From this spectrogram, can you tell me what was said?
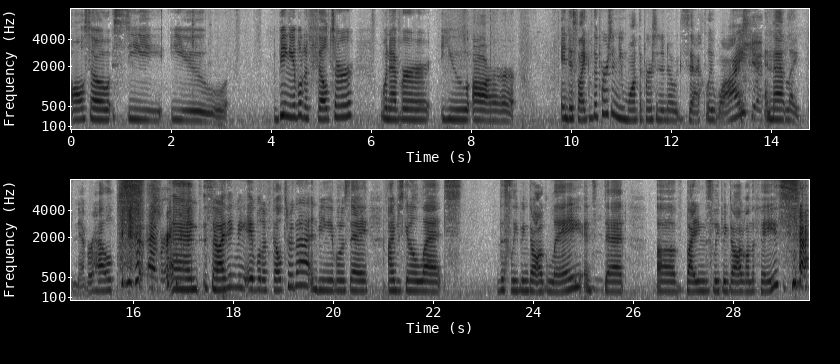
also see you being able to filter whenever you are in dislike of the person. You want the person to know exactly why, yeah, and that like never helps. ever. And so I think being able to filter that and being able to say, I'm just gonna let the sleeping dog lay mm-hmm. instead of biting the sleeping dog on the face. yeah,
